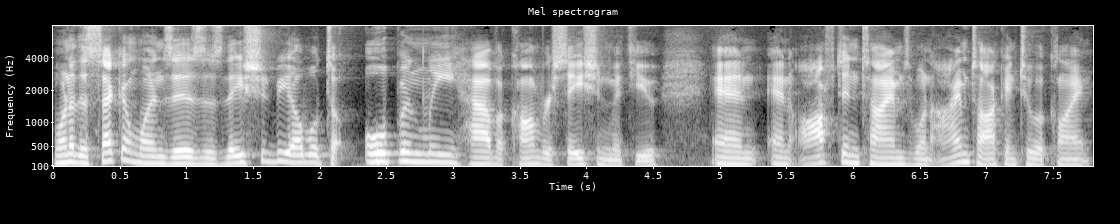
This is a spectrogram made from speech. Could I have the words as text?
One of the second ones is is they should be able to openly have a conversation with you, and and oftentimes when I'm talking to a client,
